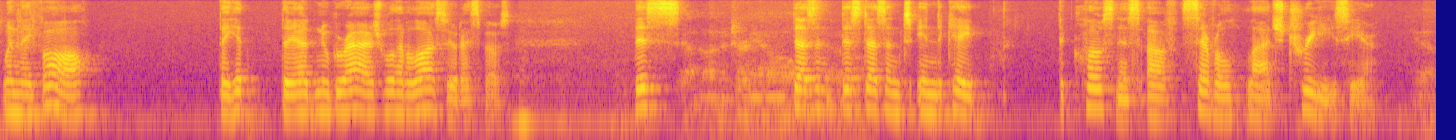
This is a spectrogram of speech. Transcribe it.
when they fall, they hit the new garage, we'll have a lawsuit, I suppose. This Yeah, I'm not an attorney, I don't know. Doesn't, this doesn't indicate the closeness of several large trees here. Yeah,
